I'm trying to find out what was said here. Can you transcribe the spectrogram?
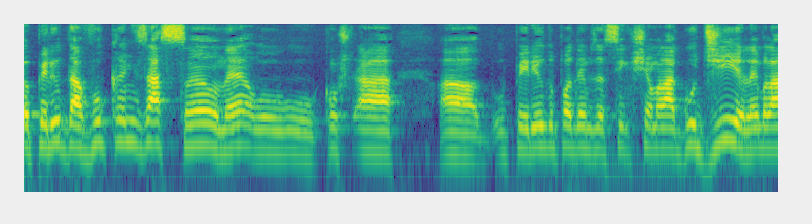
o período da vulcanização, né? O, a, ah, o período, podemos assim, que chama lá Goodyear, lembra,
